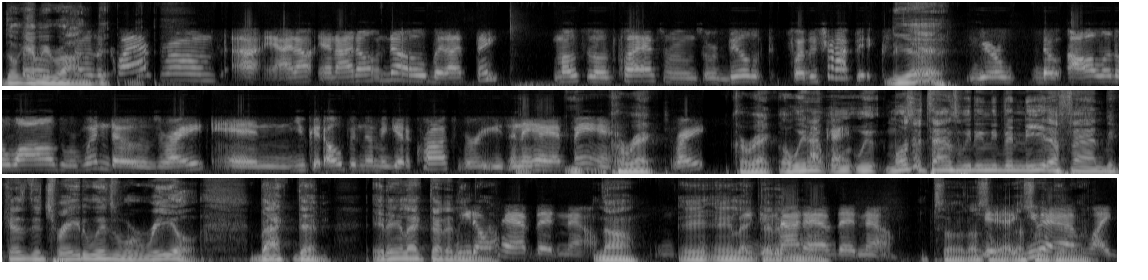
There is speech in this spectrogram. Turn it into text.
don't get me wrong. So the classrooms, I, I don't, and I don't know, but I think most of those classrooms were built for the tropics. yeah, Your the, all of the walls were windows, right? And you could open them and get a cross breeze, and they had fans. correct. Right. Correct. Well, we don't. Okay. We, we, most of the times we didn't even need a fan because the trade winds were real back then. It ain't like that anymore. We don't have that now. No, it ain't, like we do not anymore. have that now. So that's yeah, what, that's you have like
